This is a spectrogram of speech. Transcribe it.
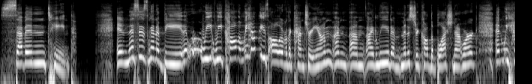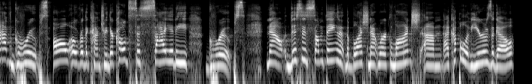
17th. And this is going to be that we we call them. We have these all over the country. You know, I'm I'm um, I lead a ministry called the Blush Network, and we have groups all over the country. They're called society groups. Now, this is something that the Blush Network launched um, a couple of years ago,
